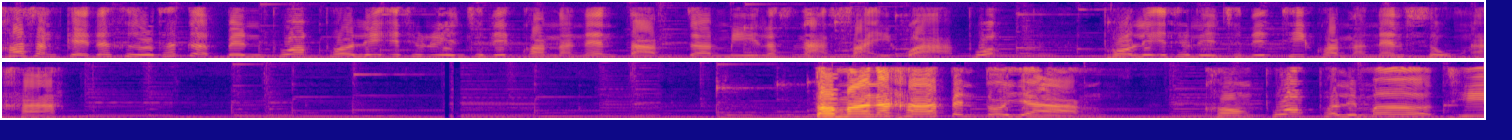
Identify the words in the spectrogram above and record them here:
ข้อสังเกตก็คือถ้าเกิดเป็นพวกโพลีเอทิลีนชนิดความหนาแน่นต่ำจะมีลักษณะใสกว่าพวกโพลีเอทิลีนชนิดที่ความหนาแน่นสูงนะคะ ต่อมานะคะเป็นตัวอย่างของพวกโพลิเมอร์ที่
